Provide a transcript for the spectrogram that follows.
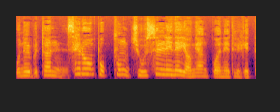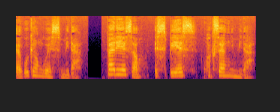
오늘부턴 새로운 폭풍 조슬린의 영향권에 들겠다고 경고했습니다. 파리에서 SBS 곽상입니다.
